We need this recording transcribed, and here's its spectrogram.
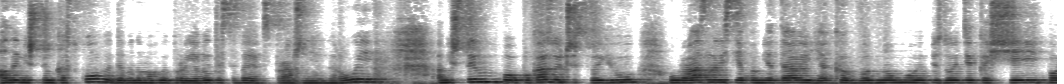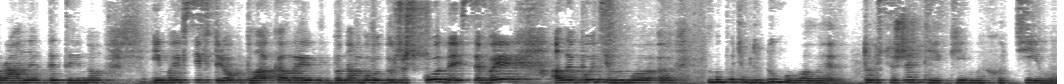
але між тим казковий, де вони могли проявити себе як справжні герої. А між тим, показуючи свою уразливість, я пам'ятаю, як в одному епізоді Кащей поранив дитину, і ми всі втрьох плакали, бо нам було дуже шкода і себе. Але потім е, ми потім додумували той сюжет, який ми хотіли.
